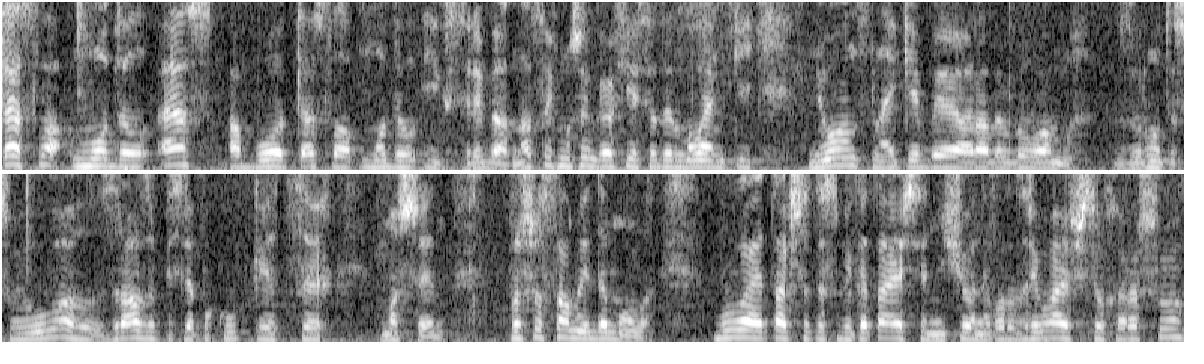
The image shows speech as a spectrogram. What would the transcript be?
Tesla Model S або Tesla Model X. Ребят, на цих машинках є один маленький нюанс, на який би я радив би вам звернути свою увагу зразу після покупки цих машин. Про що саме йде мова? Буває так, що ти собі катаєшся, нічого не подозріваєш, все хорошо.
